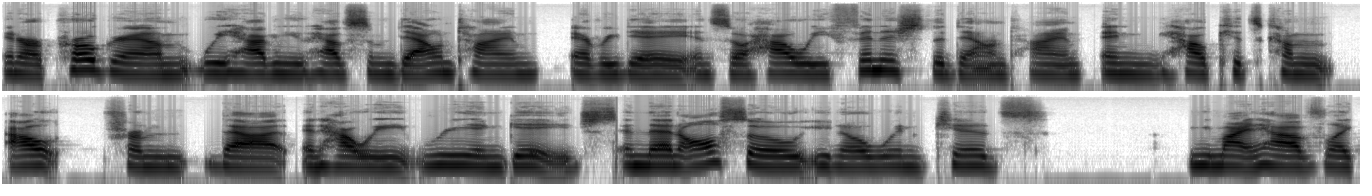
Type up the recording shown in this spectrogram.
in our program, we have you have some downtime every day. And so how we finish the downtime and how kids come out from that and how we re-engage. And then also, you know, when kids you might have like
